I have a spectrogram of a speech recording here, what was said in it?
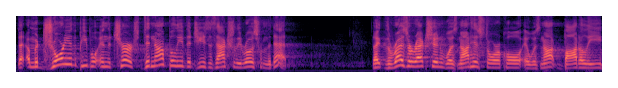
that a majority of the people in the church did not believe that Jesus actually rose from the dead. Like the resurrection was not historical, it was not bodily.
